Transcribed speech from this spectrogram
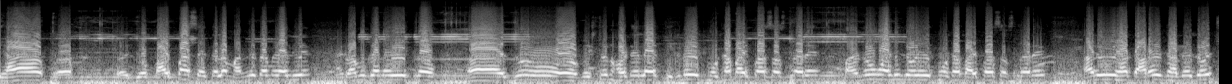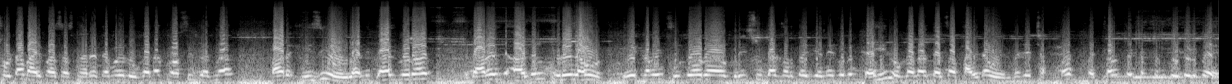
ह्या जो बायपास आहे त्याला मान्यता मिळाली आहे. प्रामुख्याने एक जो वेस्टर्न हॉटेल आहे तिकडे एक मोठा बायपास असणार आहे. पांडववाडीजवळ एक मोठा बायपास असणार आहे. आणि ह्या दारळ धाब्याजवळ छोटा बायपास असणार आहे. त्यामुळे लोकांना क्रॉसिंग करणं फार इझी होईल. आणि त्याचबरोबर दारळ अजून पुढे जाऊन एक नवीन फुटवर ब्रिज सुद्धा करतोय जेणेकरून काही लोकांना त्याचा फायदा होईल. म्हणजे छप्पन पंचावन्न ते छप्पन कोटी रुपये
